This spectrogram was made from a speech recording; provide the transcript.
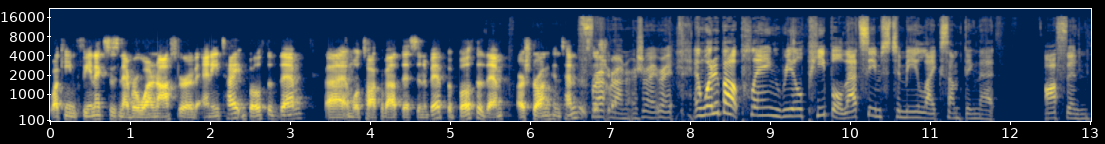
Joaquin Phoenix has never won an Oscar of any type. Both of them uh, and we'll talk about this in a bit. But both of them are strong contenders. Front runners, right, right. And what about playing real people? That seems to me like something that often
